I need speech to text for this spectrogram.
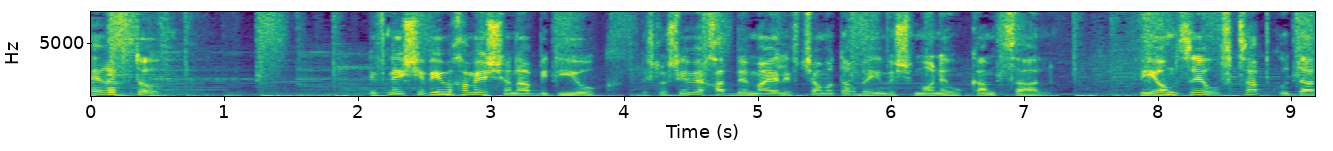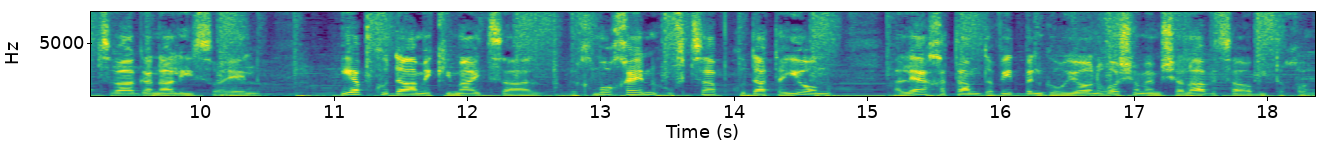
ערב טוב. לפני 75 שנה בדיוק, ב-31 במאי 1948 הוקם צה"ל. ביום זה הופצה פקודת צבא ההגנה לישראל, היא הפקודה המקימה את צה"ל, וכמו כן הופצה פקודת היום, עליה חתם דוד בן גוריון, ראש הממשלה ושר הביטחון.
